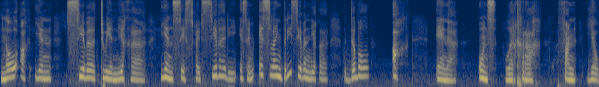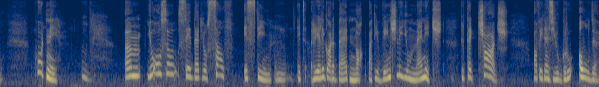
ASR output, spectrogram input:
0817291657 die SMS lyn 37988 en uh, ons hoor graag van jou. Courtney Um, you also said that your self-esteem it really got a bad knock, but eventually you managed to take charge of it as you grew older.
